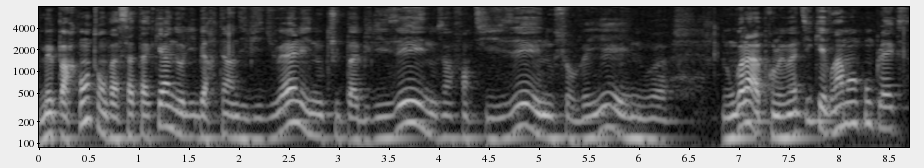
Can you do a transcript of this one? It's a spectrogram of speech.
Mais par contre, on va s'attaquer à nos libertés individuelles et nous culpabiliser, et nous infantiliser, et nous surveiller. Et euh, Donc voilà, la problématique est vraiment complexe.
